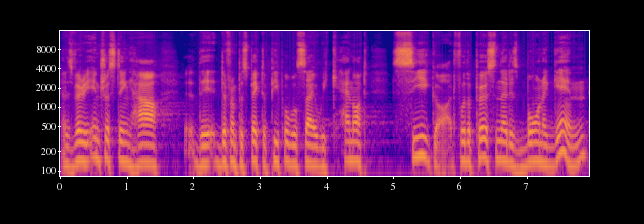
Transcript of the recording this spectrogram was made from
And it's very interesting how the different perspective people will say we cannot see God. For the person that is born again,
